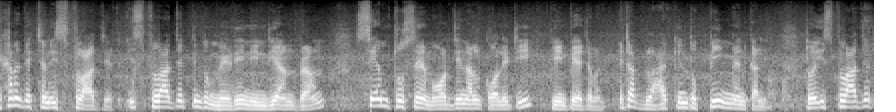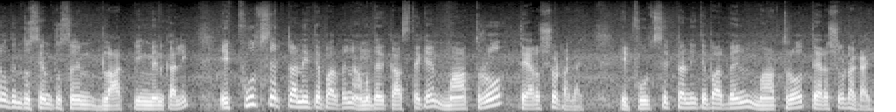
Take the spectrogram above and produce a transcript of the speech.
এখানে দেখছেন স্প্লাজেট স্প্লাজেট কিন্তু made in Indian brand same to same original quality পিন পেয়ে যাবেন। এটা ব্ল্যাক কিন্তু পিংমেন কালি। তো স্প্লাজেটও কিন্তু same to same black pigment কালি। এই ফুল সেটটা নিতে পারবেন আমাদের কাছ থেকে মাত্র তেরোশো টাকায়। এই ফুল সেটটা নিতে পারবেন মাত্র তেরোশো টাকায়।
